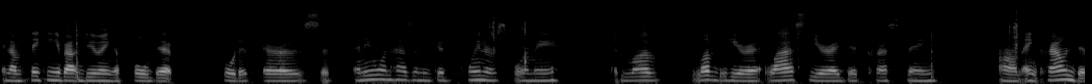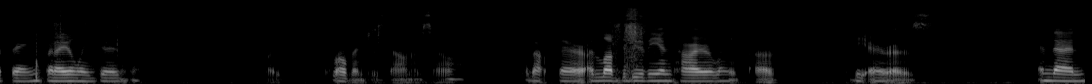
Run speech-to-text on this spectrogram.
and I'm thinking about doing a full dip, full dip arrows. If anyone has any good pointers for me, I'd love love to hear it. Last year I did cresting um, and crown dipping, but I only did 12 inches down or so. It's about there. I'd love to do the entire length of the arrows. And then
